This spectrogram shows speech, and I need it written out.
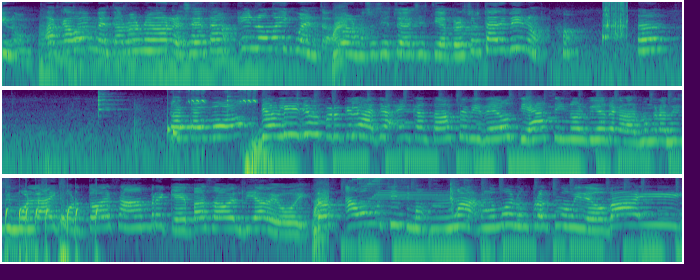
Divino. Acabo de inventar una nueva receta y no me di cuenta. Bueno, no sé si esto ya existía, pero esto está divino. ¡Se acabó! Diablillos, espero que les haya encantado este video. Si es así, no olviden regalarme un grandísimo like por toda esa hambre que he pasado el día de hoy. Los amo muchísimo. Nos vemos en un próximo video. Bye.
